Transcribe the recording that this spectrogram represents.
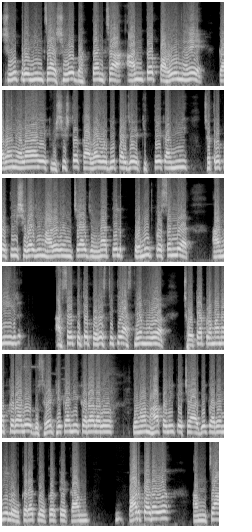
शिवप्रेमींचा शिवभक्तांचा अंत पाहू नये. कारण याला एक विशिष्ट कालावधी पाहिजे. कित्येकांनी छत्रपती शिवाजी महाराजांच्या जीवनातील प्रमुख प्रसंग आणि असं तिथं परिस्थिती असल्यामुळं छोट्या प्रमाणात करालो दुसऱ्या ठिकाणी करायला आलो तेव्हा महापालिकेच्या अधिकाऱ्यांनी लवकरात लवकर ते काम पार पाडावं. आमचा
